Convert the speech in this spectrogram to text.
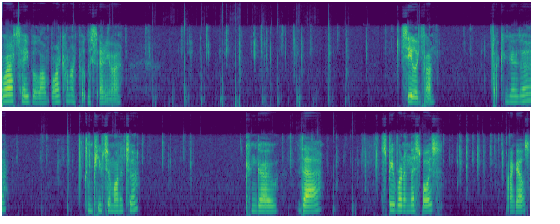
Square table lamp. Why can't I put this anywhere? Ceiling fan. That can go there. Computer monitor. Can go there. Speed running this, boys. And girls.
